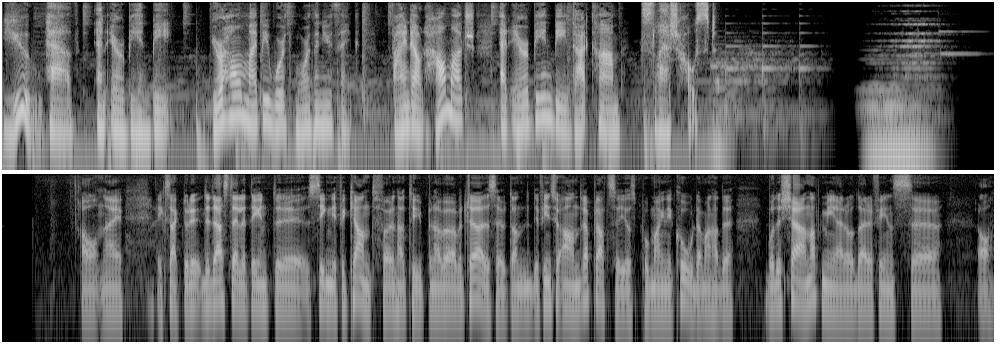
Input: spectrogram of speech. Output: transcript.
you have an Airbnb. Your home might be worth more than you think. Find out how much at airbnb.com slash host. Ja, nej, exakt. Och det, det, där stället är ju inte signifikant för den här typen av överträdelser, utan det finns ju andra platser just på Magnicor där man hade både tjänat mer och där det finns, eh, ja,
